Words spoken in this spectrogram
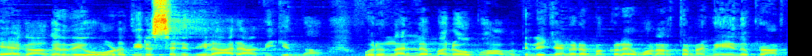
ഏകാഗ്രതയോടെ തിരുസന്നിധിയിൽ ആരാധിക്കുന്ന ഒരു നല്ല മനോഭാവത്തിലേക്ക് ഞങ്ങളുടെ മക്കളെ വളർത്തണമേ എന്ന് പ്രാർത്ഥിക്കുന്നു.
